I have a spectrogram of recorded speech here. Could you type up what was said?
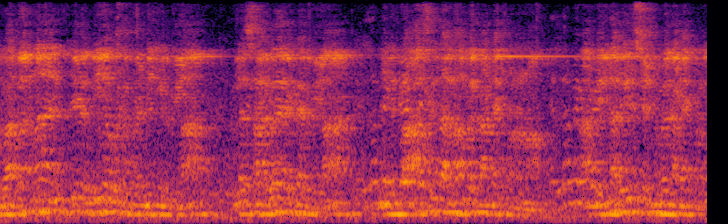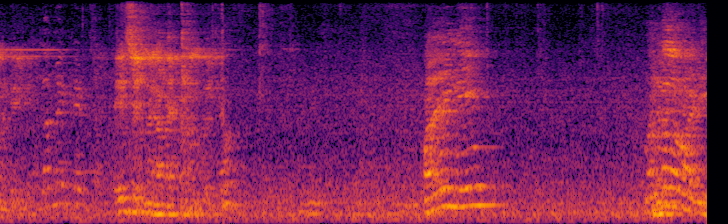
உங்களுக்கு வரலன்னா கீழே பெண்டிங் இருக்கலாம். இல்ல சர்வே இருக்கலாம். நீங்க தாசில்தார் தான் போய் கான்டாக்ட் பண்ணணும். அப்படி இல்ல ரெஜிஸ்ட்ரேஷன் போய் கான்டாக்ட் பண்ணுங்க. ரெஜிஸ்ட்ரேஷன் கான்டாக்ட் பண்ணுங்க போய் பழனி மங்களவாடி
